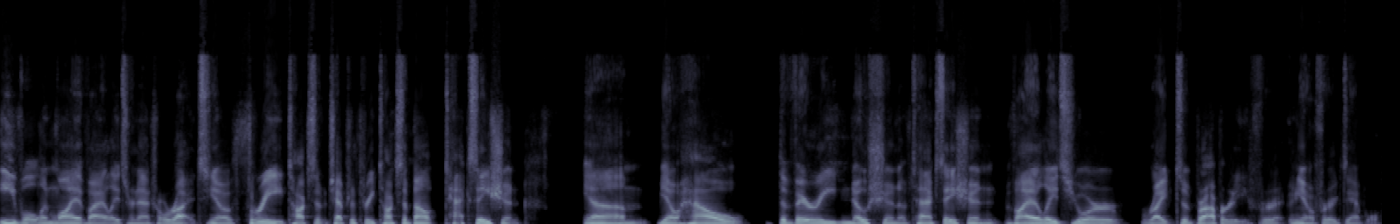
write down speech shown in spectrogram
evil and why it violates our natural rights. You know, three talks chapter three talks about taxation. Um, you know, how the very notion of taxation violates your right to property for you know for example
